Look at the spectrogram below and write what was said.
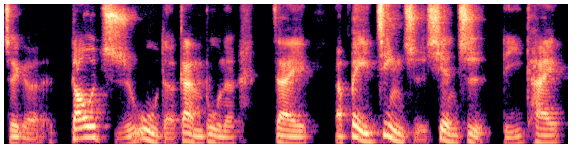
这个高职务的干部呢，在呃被禁止限制离开。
